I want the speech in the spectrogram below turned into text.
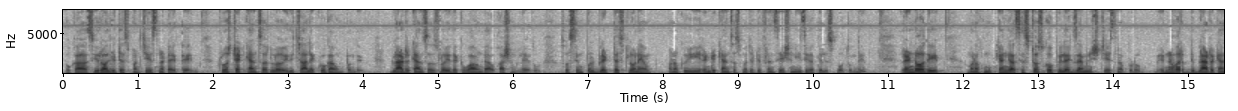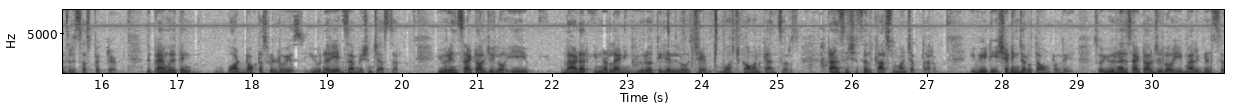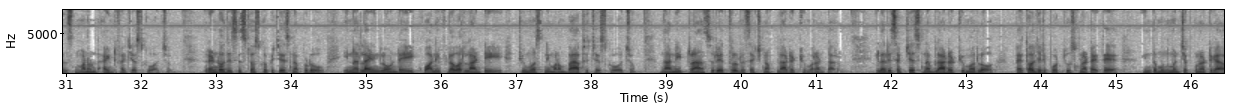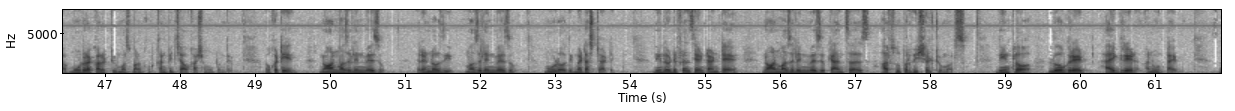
ఒక సీరాలజీ టెస్ట్ మనం చేసినట్టయితే ప్రోస్టేట్ క్యాన్సర్లో ఇది చాలా ఎక్కువగా ఉంటుంది. బ్లాడర్ క్యాన్సర్స్లో ఇది ఎక్కువగా ఉండే అవకాశం లేదు. సో సింపుల్ బ్లడ్ టెస్ట్లోనే మనకు ఈ రెండు క్యాన్సర్స్ మధ్య డిఫరెన్సియేషన్ ఈజీగా తెలిసిపోతుంది. రెండవది మనకు ముఖ్యంగా సిస్టోస్కోపీలో ఎగ్జామినేషన్ చేసినప్పుడు whenever the bladder cancer is suspected the primary thing what doctors will do is urinary examination చేస్తారు. యూరిన్ సైటాలజీలో ఈ బ్లాడర్ ఇన్నర్ లైనింగ్ యూరోథీలియల్లో వచ్చే most common cancers transition cell carcinoma అని చెప్తారు. వీటి షెడింగ్ జరుగుతూ ఉంటుంది. సో యూరినరీ సైటాలజీలో ఈ మ్యాలిగ్నెంట్ సెల్స్ మనం ఐడెంటిఫై చేసుకోవచ్చు. రెండోది సిస్టోస్కోపీ చేసినప్పుడు ఇన్నర్ లైనింగ్లో ఉండే ఈ క్వాలిఫ్లవర్ లాంటి ట్యూమర్స్ని మనం బయాప్సీ చేసుకోవచ్చు. దాన్ని transurethral resection of bladder tumour అంటారు. ఇలా రిసెక్ట్ చేసిన బ్లాడర్ ట్యూమర్లో పెథాలజీ రిపోర్ట్ చూసుకున్నట్టయితే ఇంతకుముందు మనం చెప్పుకున్నట్టుగా మూడు రకాల ట్యూమర్స్ మనకు కనిపించే అవకాశం ఉంటుంది. ఒకటి నాన్ మజిల్ ఇన్వేజు రెండవది మజిల్ ఇన్వేజు మూడవది మెటాస్టాటిక్ దీనిలో డిఫరెన్స్ ఏంటంటే non muscle invasive cancers or superficial tumours దీంట్లో లో గ్రేడ్ హై గ్రేడ్ అని ఉంటాయి.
